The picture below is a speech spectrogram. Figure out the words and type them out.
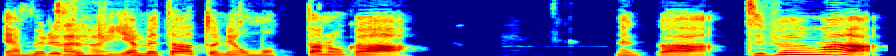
辞めるとき、はいはい辞めた後に思ったのがなんか自分は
